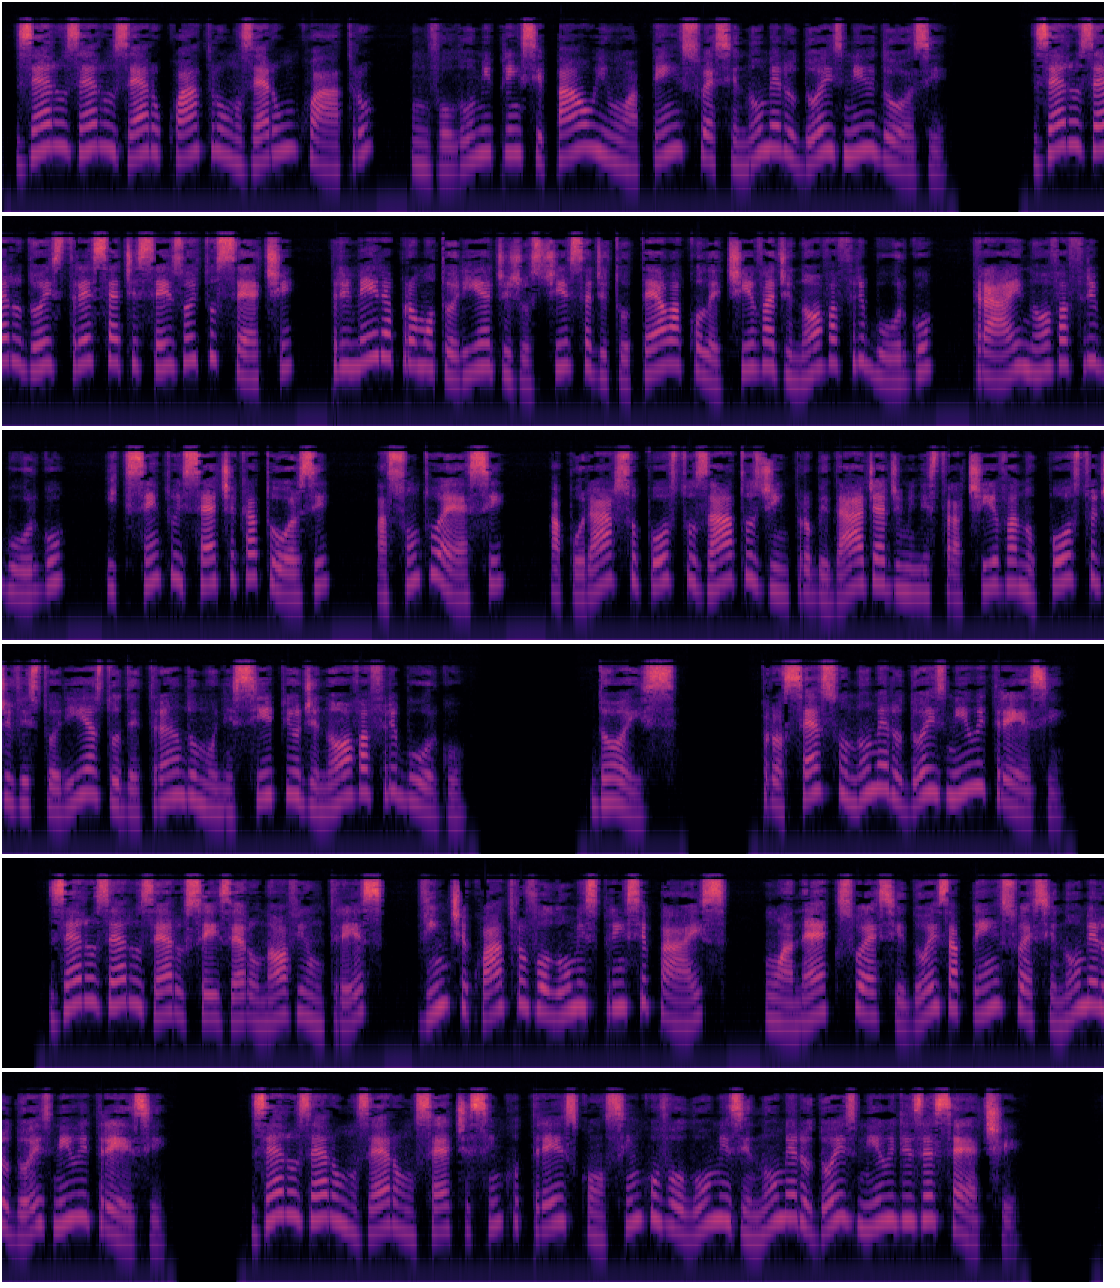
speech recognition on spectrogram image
00041014, um volume principal e um apenso S número 2012. 00237687, Primeira Promotoria de Justiça de Tutela Coletiva de Nova Friburgo, CRAI Nova Friburgo, IC 10714, assunto S. Apurar supostos atos de improbidade administrativa no posto de vistorias do Detran do município de Nova Friburgo. 2. Processo número 2013. 00060913, 24 volumes principais um anexo S2 apenso S número 2013. 00101753 com 5 volumes e número 2017.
